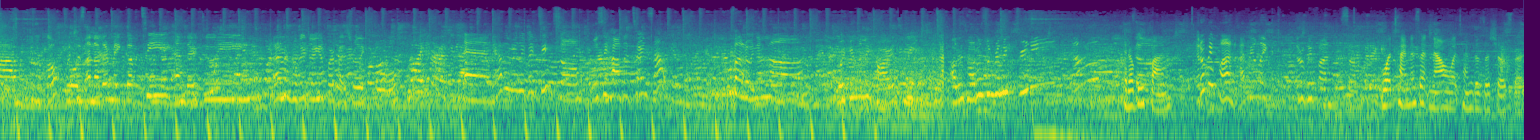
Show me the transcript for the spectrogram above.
um, Truco, which is another makeup team, and they're doing I don't know who they're doing it for, but it's really cool. And they have a really big team, so we'll see how this turns out. Following along, working really hard to make all these models look really pretty. It'll be fun. It'll be fun. I feel like it'll be fun. So What time is it now and what time does the show start?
